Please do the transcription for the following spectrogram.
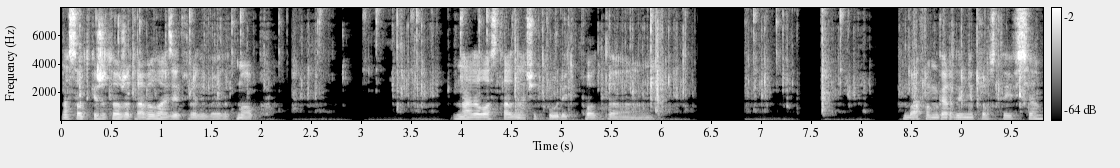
На сотке же тоже, да, вылазит вроде бы этот моб? Надо ласта, значит, пулить под э, бафом гордыни просто и все.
